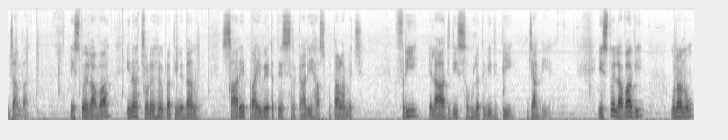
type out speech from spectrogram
ਜਾਂਦਾ। ਇਸ ਤੋਂ ਇਲਾਵਾ ਇਹਨਾਂ ਚੁਣੇ ਹੋਏ ਪ੍ਰਤੀਨਿਧਾਂ ਨੂੰ ਸਾਰੇ ਪ੍ਰਾਈਵੇਟ ਤੇ ਸਰਕਾਰੀ ਹਸਪਤਾਲਾਂ ਵਿੱਚ ਫ੍ਰੀ ਇਲਾਜ ਦੀ ਸਹੂਲਤ ਵੀ ਦਿੱਤੀ ਜਾਂਦੀ ਹੈ। ਇਸ ਤੋਂ ਇਲਾਵਾ ਵੀ ਉਹਨਾਂ ਨੂੰ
